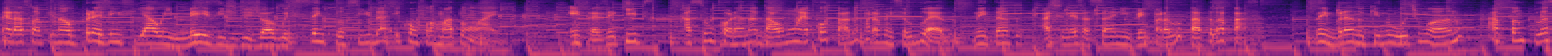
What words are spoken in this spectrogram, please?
terá sua final presencial em meses de jogos sem torcida e com formato online. Entre as equipes, a sul-coreana Dalmon é cotada para vencer o duelo. No entanto, a chinesa Sunny vem para lutar pela taça. Lembrando que no último ano, a FanPlus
